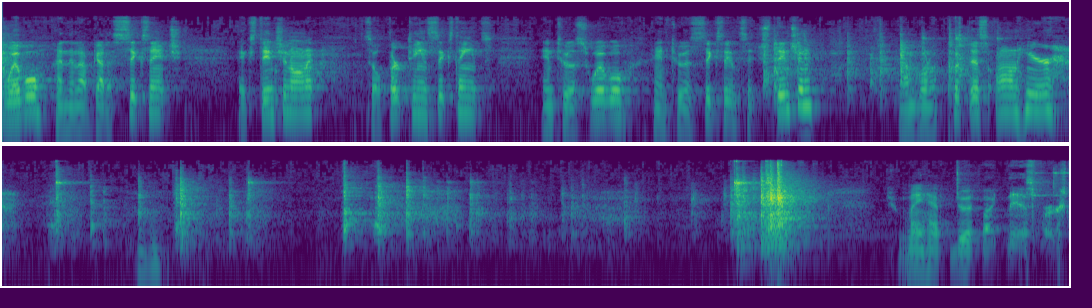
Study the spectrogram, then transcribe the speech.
swivel and then I've got a six inch extension on it. So 13 sixteenths into a swivel into a six inch extension. I'm going to put this on here. You may have to do it like this first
